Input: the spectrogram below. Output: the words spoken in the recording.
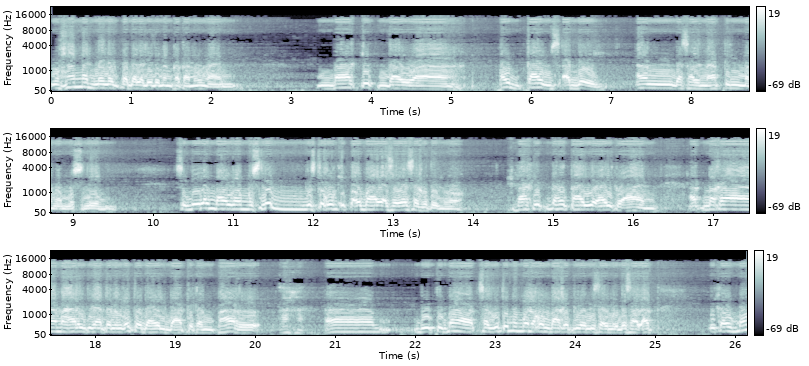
Muhammad may nagpadala dito ng katanungan, bakit daw uh, five times a day ang dasal nating mga Muslim. So bilang bawang Muslim, gusto kong ipaubaya sa iyo, sagutin mo. Bakit daw tayo ay kuan? At baka maaaring tinatanong ito dahil dati kang pare. Aha. Um, dito ba, sagutin mo muna kung bakit lumis tayo magdasal at ikaw ba,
